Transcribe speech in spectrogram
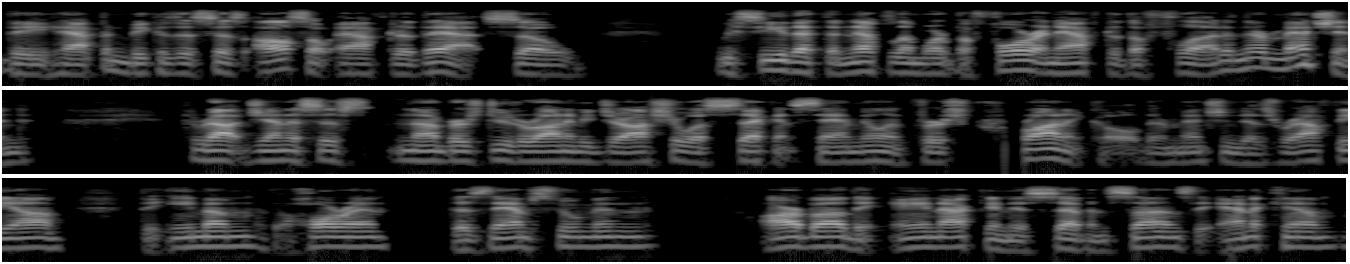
they happened because it says also after that. So we see that the Nephilim were before and after the flood, and they're mentioned throughout Genesis, Numbers, Deuteronomy, Joshua, Second Samuel, and First Chronicle. They're mentioned as Rephaim, the Emim, the Horan, the Zamzummim, Arba, the Anak and his seven sons, the Anakim,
